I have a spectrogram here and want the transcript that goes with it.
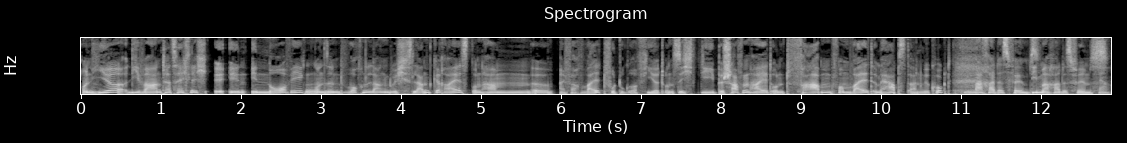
Und hier, die waren tatsächlich in, in Norwegen und sind wochenlang durchs Land gereist und haben äh, einfach Wald fotografiert und sich die Beschaffenheit und Farben vom Wald im Herbst angeguckt. Die Macher des Films. Die Macher des Films. Ja.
